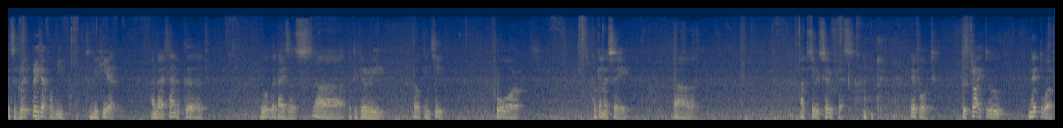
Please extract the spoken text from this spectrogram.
It's a great pleasure for me to be here. And I thank uh, the organizers, uh, particularly Tao Chi, for, how can I say, uh, actually selfless effort to try to network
